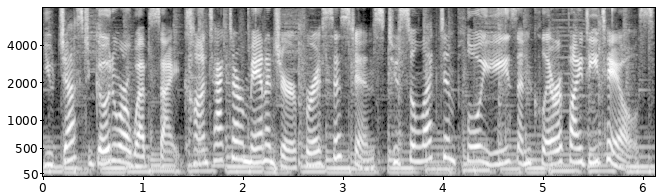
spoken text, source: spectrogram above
You just go to our website, contact our manager for assistance to select employees and clarify details.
